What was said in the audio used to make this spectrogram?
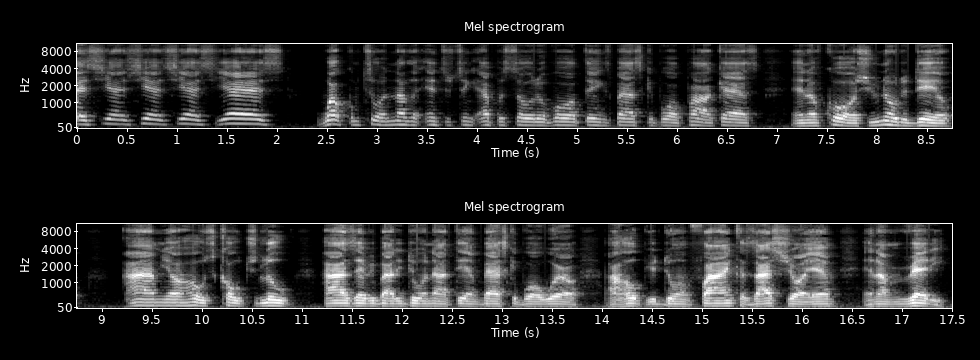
Yes, yes, yes, yes, yes. Welcome to another interesting episode of All Things Basketball Podcast. And of course, you know the deal. I'm your host, Coach Luke. How's everybody doing out there in basketball world? I hope you're doing fine because I sure am. And I'm ready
